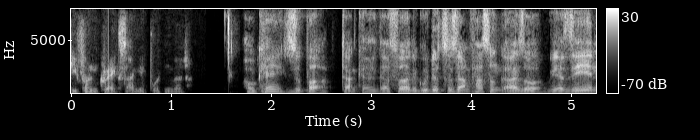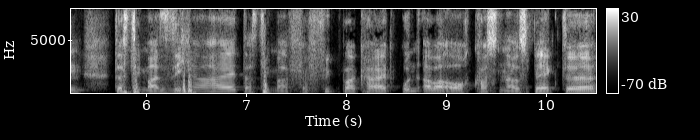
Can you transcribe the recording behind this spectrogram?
die von Gregs angeboten wird. Okay, super, danke. Das war eine gute Zusammenfassung. Also wir sehen das Thema Sicherheit, das Thema Verfügbarkeit und aber auch Kostenaspekte.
